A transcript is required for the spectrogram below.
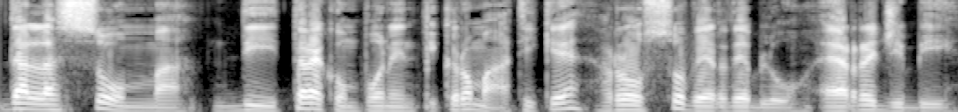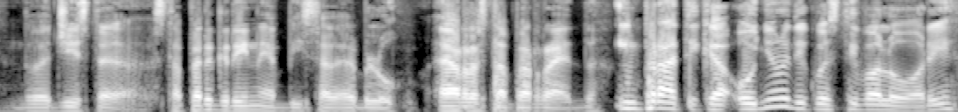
dalla somma di tre componenti cromatiche rosso, verde e blu, RGB, dove G sta per green e B sta per blu, R sta per red. In pratica ognuno di questi valori,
